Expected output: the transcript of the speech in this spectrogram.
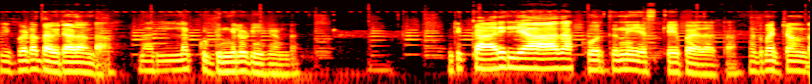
ഇവിടെ ദാ ഒരാളുണ്ട? നല്ല കുടുങ്ങലൊടിക്കുന്നുണ്ട് ഒരു കാര്യമില്ലാതെ അക്കോർത്തുനിന്ന് എസ്കേപ്പ് ആയതാട്ടാ. എന്നിട്ട് മറ്റുണ്ട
